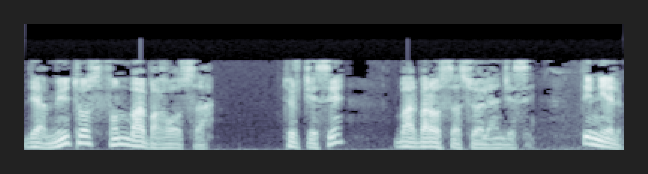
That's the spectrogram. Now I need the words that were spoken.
Der Mythos von Barbarossa. Türkçesi Barbarossa söylencesi. Dinleyelim.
